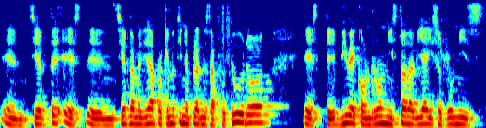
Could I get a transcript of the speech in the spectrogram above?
en cierta, este, en cierta medida porque no tiene planes a futuro, este, vive con roomies todavía y sus roomies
